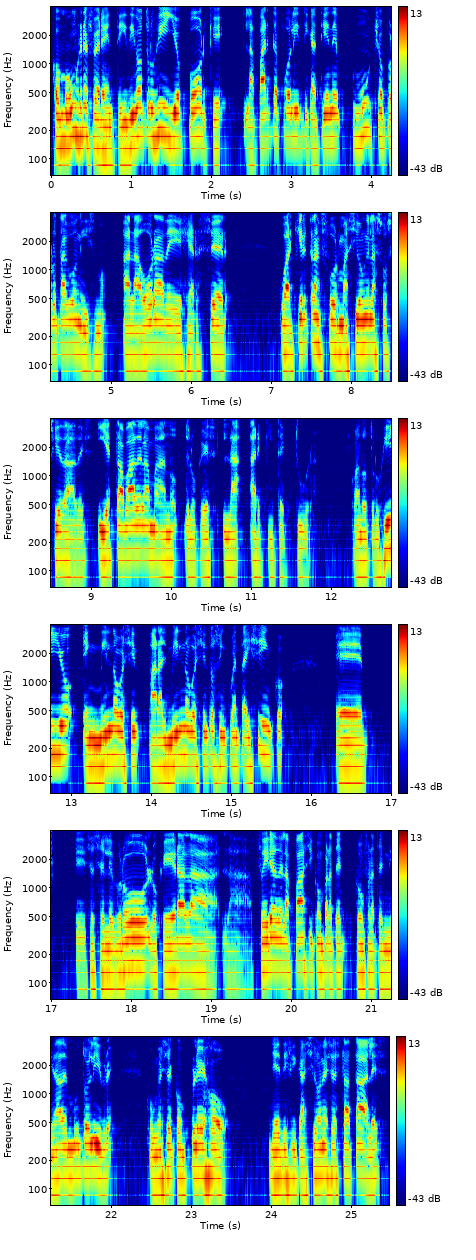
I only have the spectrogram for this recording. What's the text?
como un referente. Y digo Trujillo porque la parte política tiene mucho protagonismo a la hora de ejercer cualquier transformación en las sociedades y esta va de la mano de lo que es la arquitectura. Cuando Trujillo en 1900, para el 1955 eh, eh, se celebró lo que era la, Feria de la Paz y Confrater- Confraternidad del Mundo Libre, con ese complejo de edificaciones estatales,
